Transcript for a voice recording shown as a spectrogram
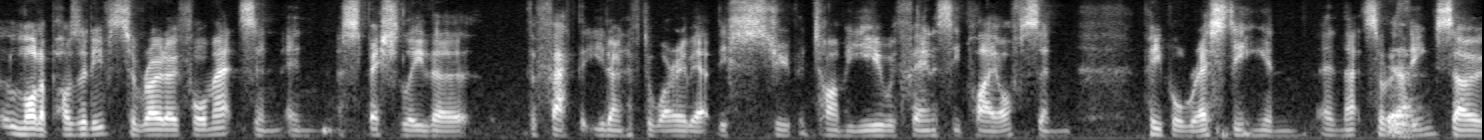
a lot of positives to Roto formats, and and especially the the fact that you don't have to worry about this stupid time of year with fantasy playoffs and people resting and and that sort of thing. So,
